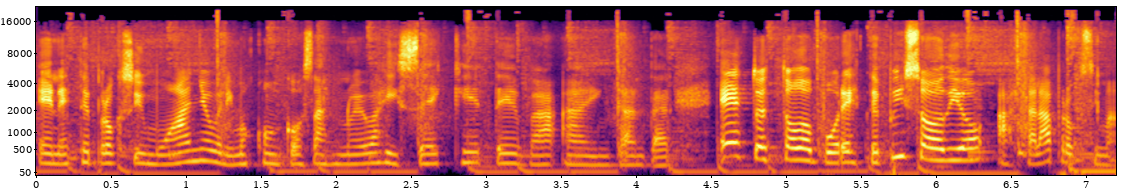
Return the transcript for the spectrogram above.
en este próximo año. Venimos con cosas nuevas y sé que te va a encantar. Esto es todo por este episodio. Hasta la próxima.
